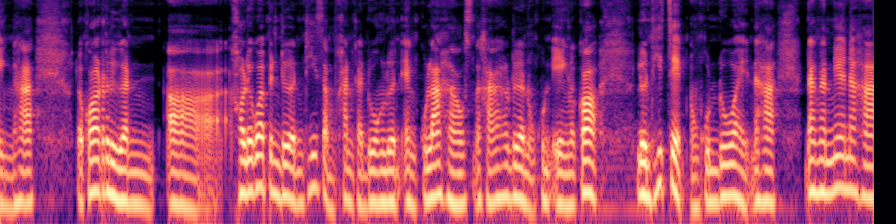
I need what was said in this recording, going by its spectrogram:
งนะคะแล้วก็เรือนอ่าเขาเรียกว่าเป็นเรือนที่สำคัญกับดวงเรือน Angular House นะคะเรือนของคุณเองแล้วก็เรือนที่ 7 ของคุณด้วยนะคะดังนั้นเนี่ยนะคะ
